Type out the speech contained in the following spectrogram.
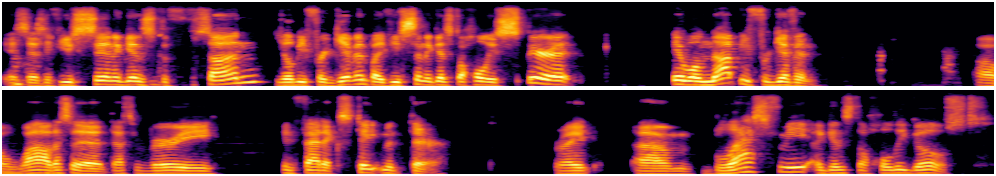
It says if you sin against the Son, you'll be forgiven, but if you sin against the Holy Spirit, it will not be forgiven. Oh, wow, that's a that's a very emphatic statement there, right? Um, blasphemy against the Holy Ghost.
